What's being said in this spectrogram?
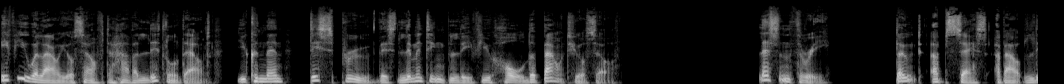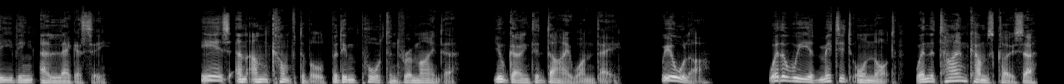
If you allow yourself to have a little doubt, you can then disprove this limiting belief you hold about yourself. Lesson 3 Don't obsess about leaving a legacy. Here's an uncomfortable but important reminder you're going to die one day. We all are. Whether we admit it or not, when the time comes closer,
